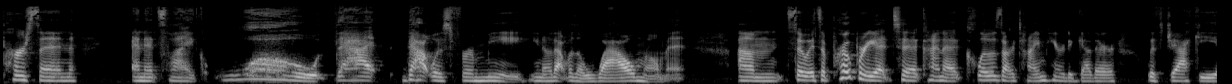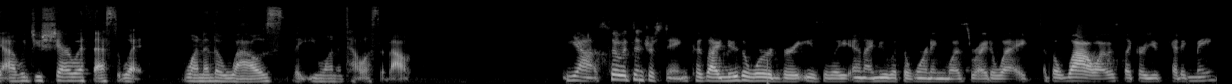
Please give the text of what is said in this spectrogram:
person and it's like, "Whoa, that that was for me." You know, that was a wow moment. Um, so it's appropriate to kind of close our time here together with Jackie. Uh, would you share with us what one of the wows that you want to tell us about? Yeah, so it's interesting because I knew the word very easily and I knew what the warning was right away. The wow, I was like, "Are you kidding me?"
